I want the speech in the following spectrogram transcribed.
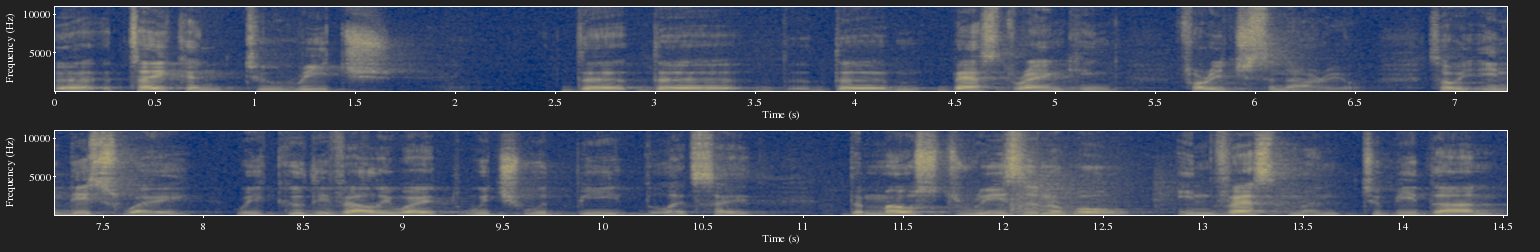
uh, taken to reach the, the, the best ranking for each scenario. So in this way, we could evaluate which would be, let's say, the most reasonable investment to be done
